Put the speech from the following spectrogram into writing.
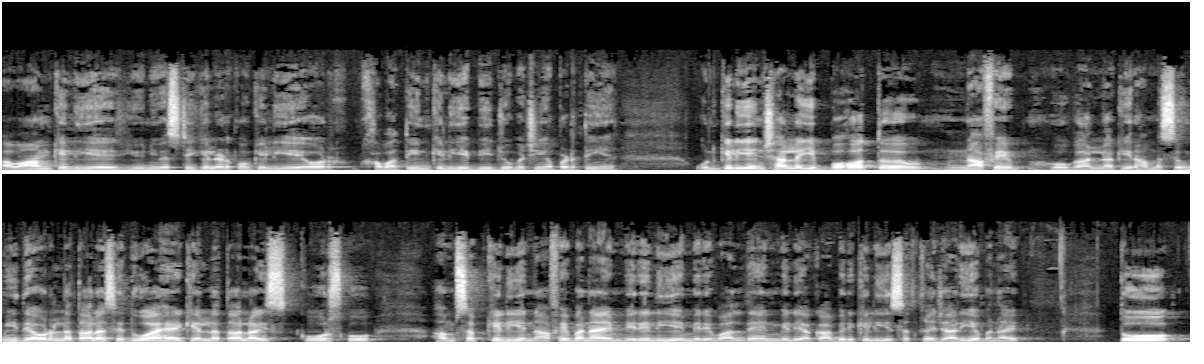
عوام کے لیے یونیورسٹی کے لڑکوں کے لیے اور خواتین کے لیے بھی جو بچیاں پڑھتی ہیں، ان کے لیے انشاءاللہ یہ بہت نافع ہوگا۔ اللہ کی رحمت سے امید ہے اور اللہ تعالیٰ سے دعا ہے کہ اللہ تعالیٰ اس کورس کو ہم سب کے لیے نافع بنائے، میرے لیے، میرے والدین، میرے اکابر کے لیے صدقہ جاریہ بنائے۔ تو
